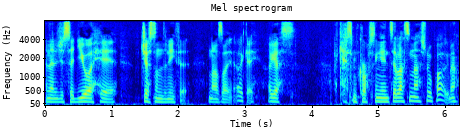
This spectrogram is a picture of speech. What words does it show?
and then it just said you are here, just underneath it, and I was like, okay, I guess, I guess I'm crossing into Lassen National Park now.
